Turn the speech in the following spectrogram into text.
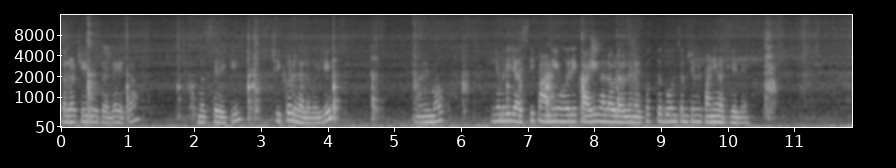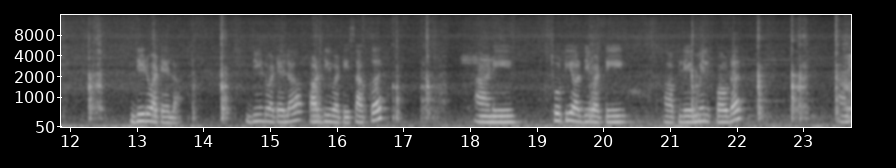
कलर चेंज होत आला आहे याचा मस्तपैकी चिकट झालं पाहिजे. आणि मग त्याच्यामध्ये जास्ती पाणी वगैरे काही घालावं लागलं नाही. फक्त दोन चमचे मी पाणी घातलेलं आहे. दीड वाट्याला. दीड वाट्याला अर्धी वाटी साखर आणि छोटी अर्धी वाटी आपले मिल्क पावडर आणि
